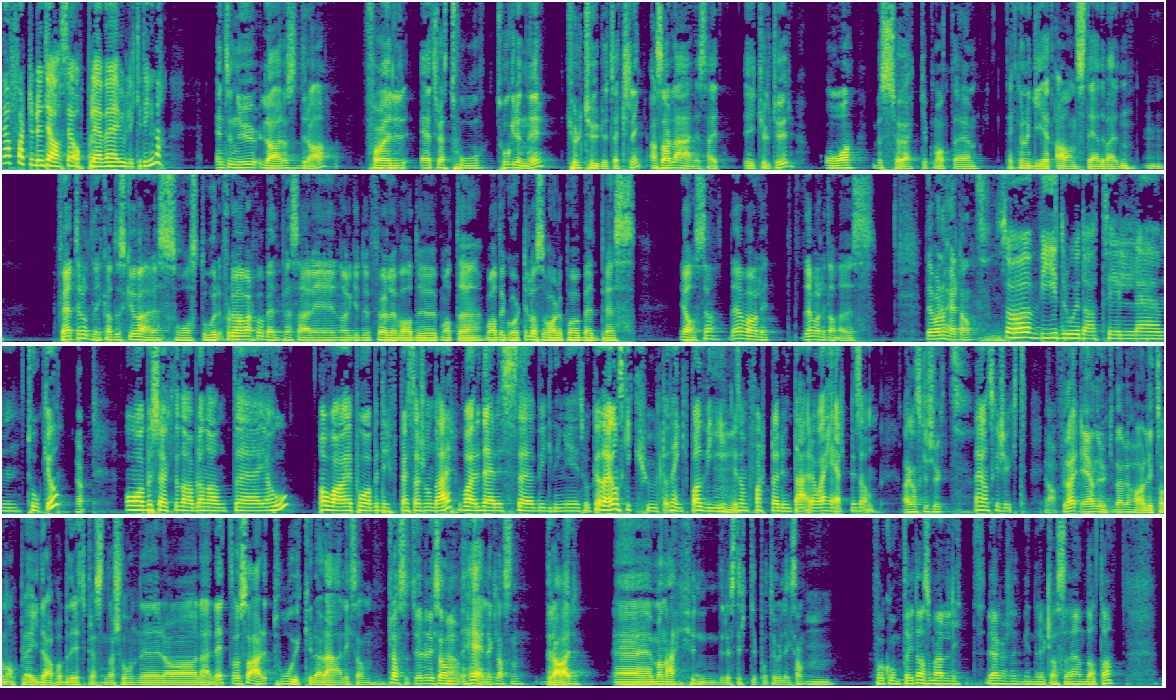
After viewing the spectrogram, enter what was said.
ja, farte rundt i Asia og oppleve ulike ting, da. NTNU lar oss dra for jeg tror det er to, to grunner. Kulturutveksling, altså å lære seg i kultur, og besøke på en måte teknologi et annet sted i verden. For jeg trodde ikke at du skulle være så stor. For du har vært på bedpress her i Norge, du føler hva du, på en måte, hva du går til, og så var du på bedpress i Asia. Det var litt, det var litt annerledes. Det var noe helt annet. Så vi dro da til um, Tokyo, Ja. og besøkte da blant annet eh, Yahoo. Og var på bedriftsprestasjon der. Var i deres eh, bygning i Tokyo. Det er ganske kult å tenke på at vi liksom farta rundt der og var helt liksom Det er ganske sjukt. Det er ganske sjukt. Ja, for det er én uke der vi har litt sånn opplegg, dra på bedriftspresentasjoner og lære litt. Og så er det to uker der det er liksom klassetur. Liksom hele klassen drar. Eh, man er 100 stykker på tur, liksom. For Comtec, da, som er litt Vi er kanskje litt mindre klasse enn data.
